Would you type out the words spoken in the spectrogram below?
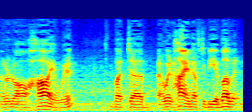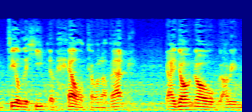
I don't know how high it went but uh, I went high enough to be above it and feel the heat of hell coming up at me. I don't know, I mean,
